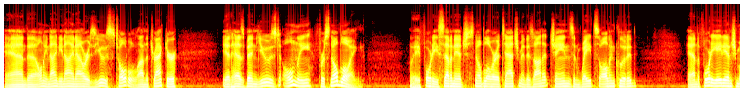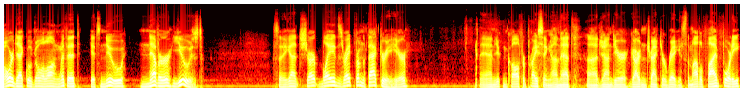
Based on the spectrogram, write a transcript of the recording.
And uh, only 99 hours use total on the tractor. It has been used only for snowblowing. The 47 inch snowblower attachment is on it, chains and weights all included. And the 48 inch mower deck will go along with it. It's new, never used. So you got sharp blades right from the factory here. And you can call for pricing on that uh, John Deere garden tractor rig. It's the Model 540.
